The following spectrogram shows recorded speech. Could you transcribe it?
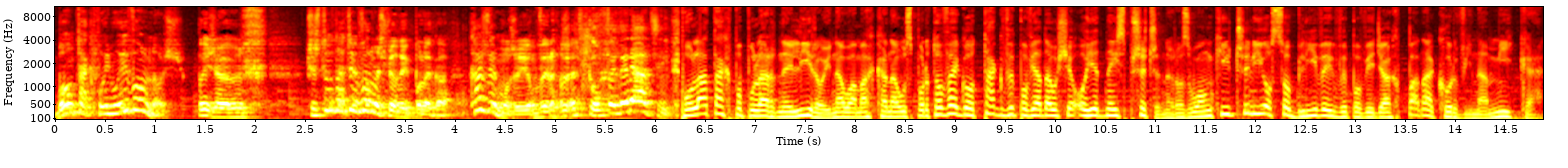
bo on tak pojmuje wolność. Powiedział... Przecież to na tym wolność polega. Każdy może ją wyrażać w Konfederacji. Po latach popularny Leroy na łamach kanału sportowego tak wypowiadał się o jednej z przyczyn rozłąki, czyli osobliwych wypowiedziach pana Korwina Mikke.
